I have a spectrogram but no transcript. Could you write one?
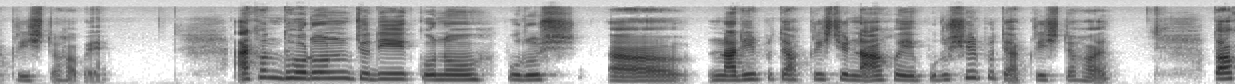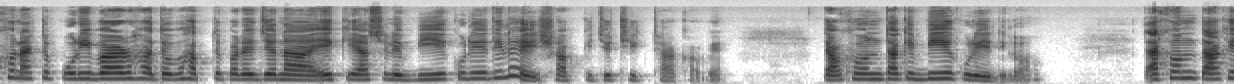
আকৃষ্ট হবে। এখন ধরুন যদি কোনো পুরুষ নারীর প্রতি আকৃষ্ট না হয়ে পুরুষের প্রতি আকৃষ্ট হয়, তখন একটা পরিবার হয়তো ভাবতে পারে যে না একে আসলে বিয়ে করিয়ে দিলেই সবকিছু ঠিকঠাক হবে। তখন তাকে বিয়ে করিয়ে দিল। এখন তাকে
